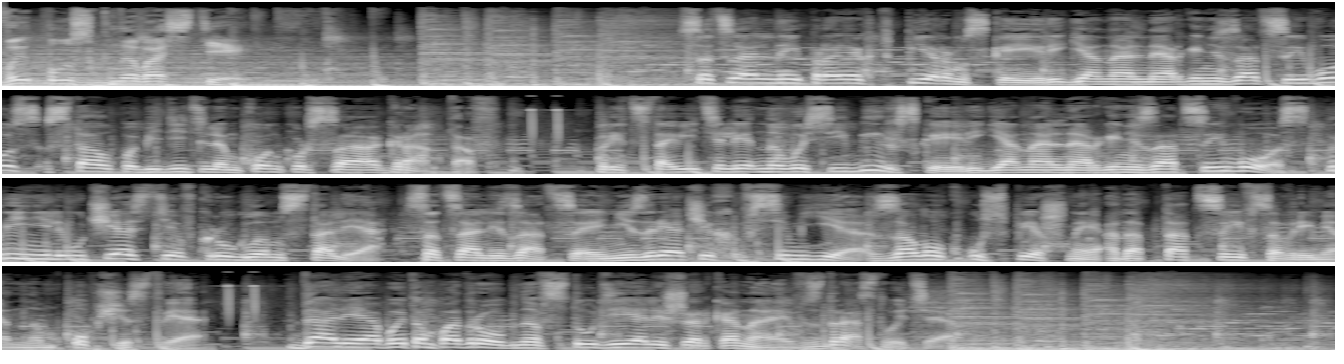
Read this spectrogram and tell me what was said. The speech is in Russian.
Выпуск новостей. Социальный проект Пермской региональной организации ВОЗ стал победителем конкурса грантов. Представители Новосибирской региональной организации ВОЗ приняли участие в круглом столе. Социализация незрячих в семье – залог успешной адаптации в современном обществе. Далее об этом подробно в студии Алишер Канаев. Здравствуйте. Здравствуйте.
